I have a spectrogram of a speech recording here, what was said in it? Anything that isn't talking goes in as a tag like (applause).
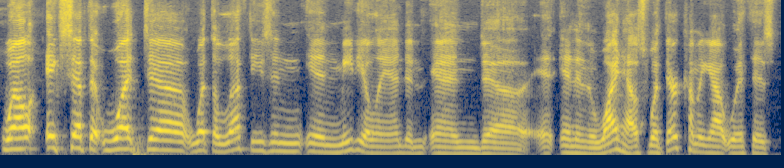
Well, except that what uh, what the lefties in in media land and and uh, and in the White House, what they're coming out with is,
